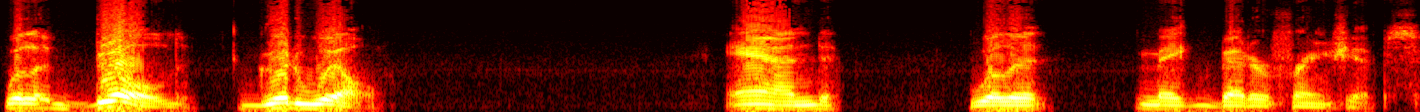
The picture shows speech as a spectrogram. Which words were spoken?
will it build goodwill? And will it make better friendships?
